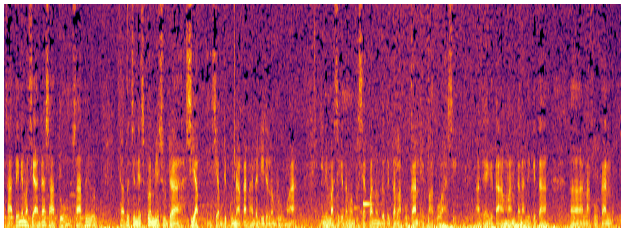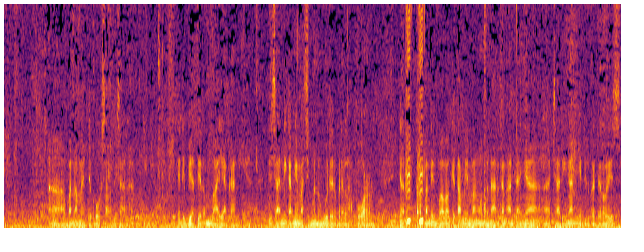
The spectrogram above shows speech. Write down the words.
Saat ini masih ada satu satu satu jenis bom yang sudah siap, siap digunakan ada di dalam rumah ini masih kita mempersiapkan untuk kita lakukan evakuasi. Artinya kita amankan nanti kita uh, lakukan uh, apa namanya deposal di sana. Ini. Jadi biar tidak membahayakan. Ya. Jadi saat ini kami masih menunggu daripada lapor. Yang terpenting bahwa kita memang membenarkan adanya uh, jaringan yang diduga teroris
